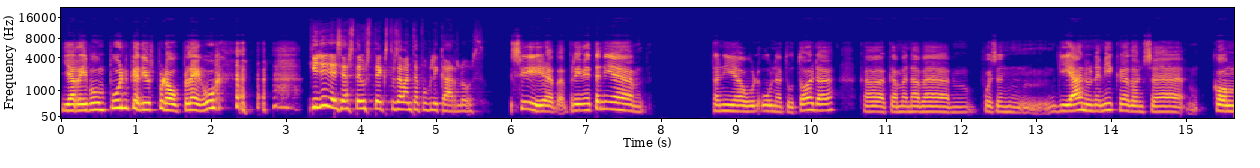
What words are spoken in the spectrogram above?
I arriba un punt que dius, prou, plego. Qui llegeix els teus textos abans de publicar-los? Sí, eh, primer tenia tenia una tutora que, que m'anava pues, en, guiant una mica doncs, eh, com,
